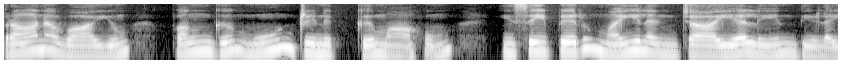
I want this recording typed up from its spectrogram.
பிராணவாயும் பங்கு மூன்றினுக்கு மாகும் இசைபெறும் முலைமின்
